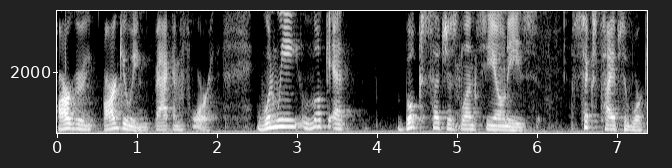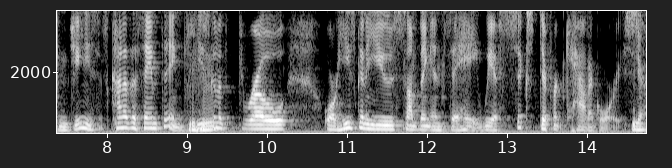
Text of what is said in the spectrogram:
arguing, arguing back and forth when we look at books such as Lencioni's Six Types of Working Genius, it's kind of the same thing. Mm-hmm. He's going to throw or he's going to use something and say, hey, we have six different categories. Yeah.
